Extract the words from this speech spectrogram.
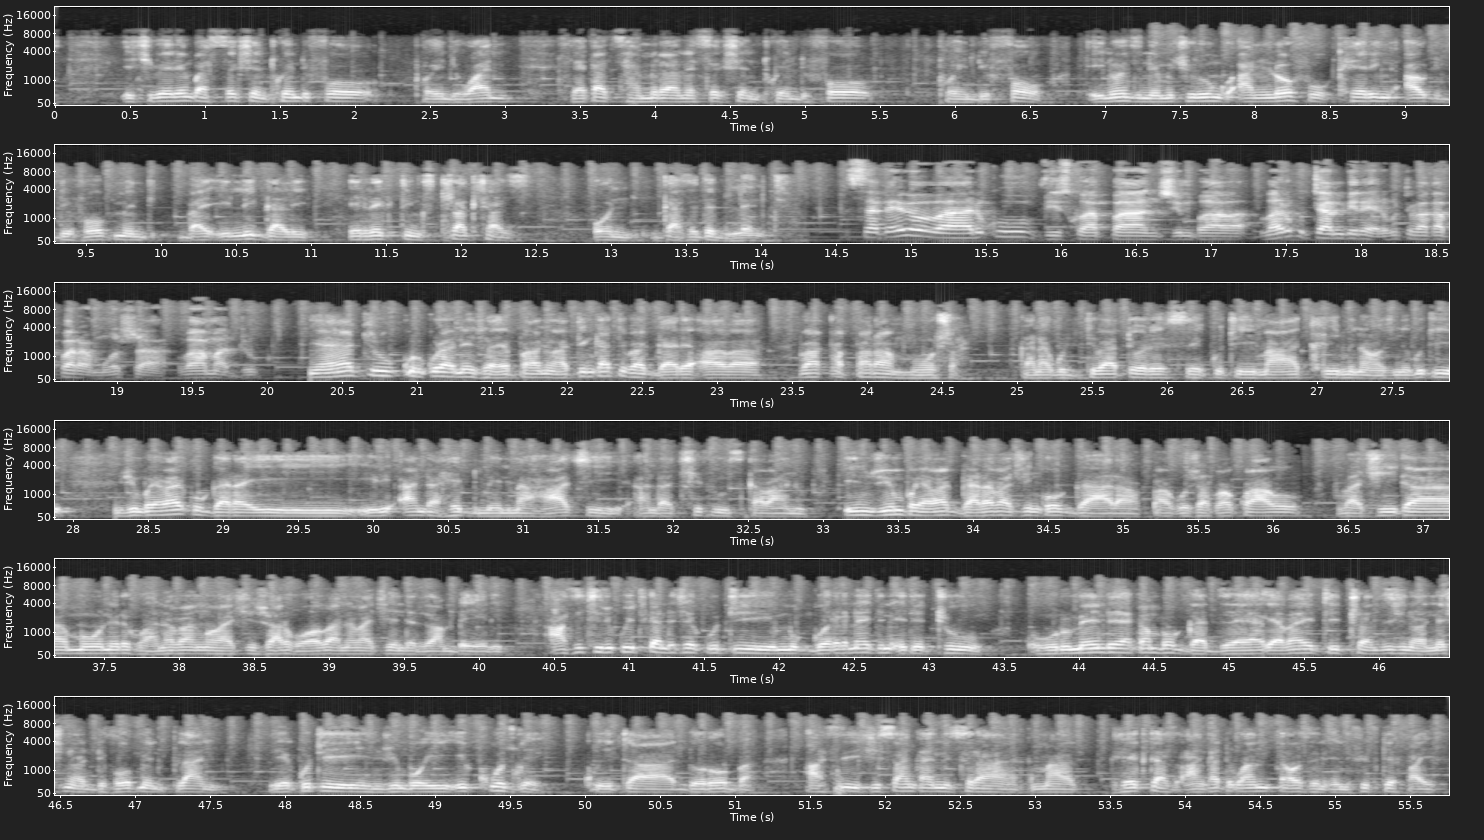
ichiverengwa section 24.1 yakatsamirana nesection 24.4 inonzi nemuchirungu unlawful carrying out development by illegally erecting structures on gazetted land. Saka ivo vari kubviswa panzvimbo ava vari kutambira here kuti vakapara mhosva vamadhuku nyaya yatiri kukurukura nezvayo pano hatingati vagari ava vakapara mhosva kana kuti tivatore sekuti macriminals nekuti nzvimbo yavari kugara iyi iri under headman mahachi under chief musikavanhu inzvimbo yavagara vachingogara pakuzvarwa kwavo vachiita muonererwana vamwe vachizvarwawo vana vachienderera mberi. Asi chiri kuitika ndechekuti mugore ra1982 hurumende yakambogadzira yavaiti transitional national development plan yekuti nzvimbo iyi ikudzwe kuita dhorobha asi ichisanganisira mahectors angati 1055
